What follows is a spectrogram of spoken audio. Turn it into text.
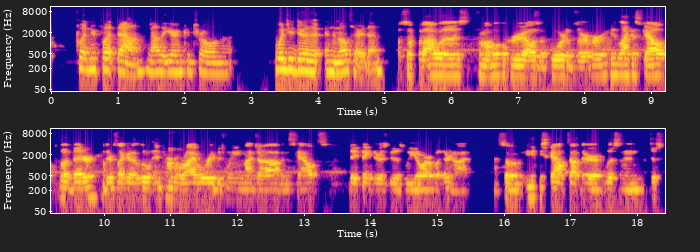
Putting your foot down now that you're in control. What'd you do in the in the military then? So I was, for my whole career, I was a forward observer, like a scout, but better. There's like a little internal rivalry between my job and scouts. They think they're as good as we are, but they're not. So any scouts out there listening, just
